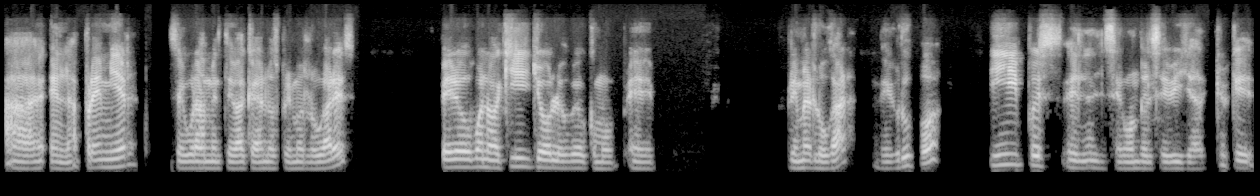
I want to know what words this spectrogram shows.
a- en la Premier, seguramente va a caer en los primeros lugares. Pero bueno, aquí yo lo veo como eh, primer lugar de grupo. Y pues el segundo, el Sevilla, creo que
